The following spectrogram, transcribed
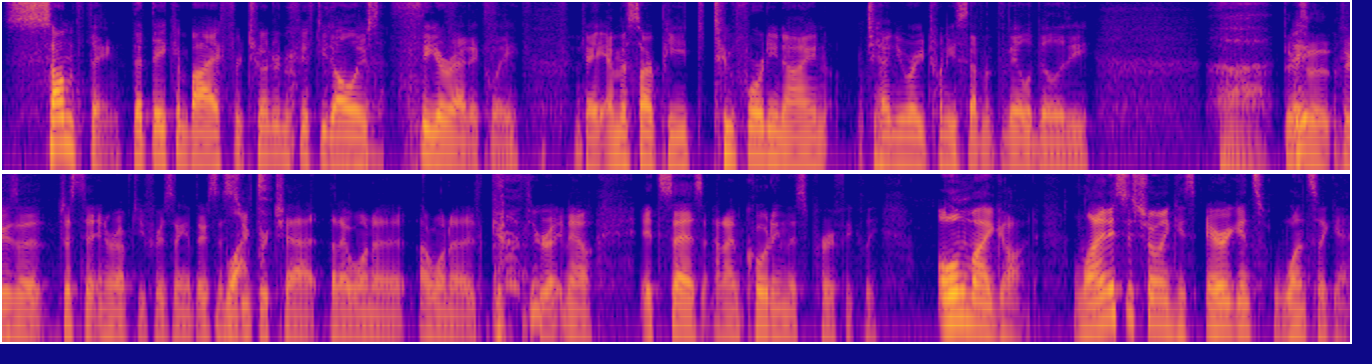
something that they can buy for $250 theoretically, okay, MSRP 249 January 27th availability. There's a there's a just to interrupt you for a second. There's a What? super chat that I want to I want to go through right now. It says, and I'm quoting this perfectly. Oh my God, Linus is showing his arrogance once again,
